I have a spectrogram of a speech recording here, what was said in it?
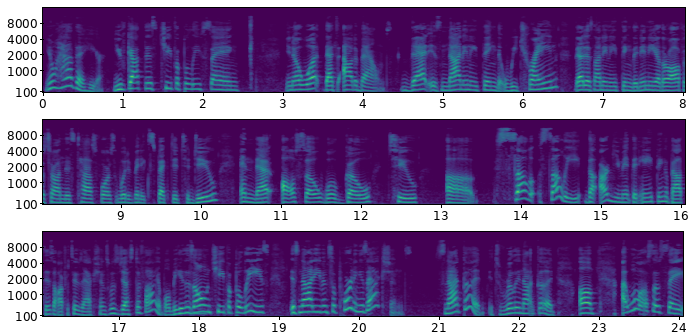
You don't have that here. You've got this chief of police saying, you know what? That's out of bounds. That is not anything that we train. That is not anything that any other officer on this task force would have been expected to do. And that also will go to, uh, sully the argument that anything about this officer's actions was justifiable because his own chief of police is not even supporting his actions. It's not good. It's really not good. Um, I will also say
